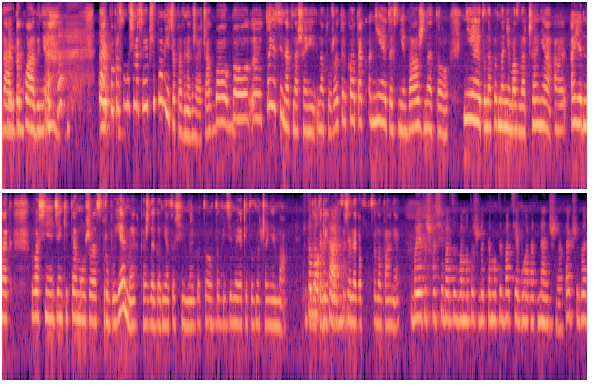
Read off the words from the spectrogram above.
Tak, dokładnie. Tak, po prostu musimy sobie przypomnieć o pewnych rzeczach, bo, bo y, to jest jednak w naszej naturze, tylko tak, a nie, to jest nieważne, to nie, to na pewno nie ma znaczenia, a, a jednak właśnie dzięki temu, że spróbujemy każdego dnia coś innego, to, to widzimy, jakie to znaczenie ma Czy to mo- takiego tak, codziennego funkcjonowania. bo ja też właśnie bardzo dbam o to, żeby ta motywacja była wewnętrzna, tak? Żeby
